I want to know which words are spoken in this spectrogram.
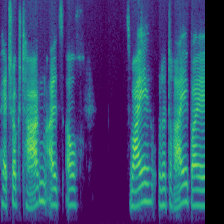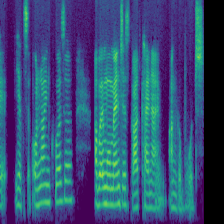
Patchwork-Tagen als auch zwei oder drei bei jetzt Online-Kurse. Aber im Moment ist gerade keiner im Angebot.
